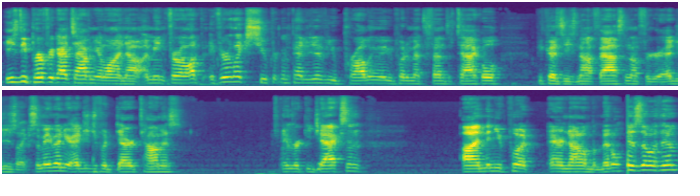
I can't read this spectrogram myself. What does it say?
He's the perfect guy to have in your line now. I mean, for a lot, if you're like super competitive, you probably maybe put him at defensive tackle because he's not fast enough for your edges. Like so, maybe on your edges you put Derrick Thomas and Rickey Jackson, uh, and then you put Aaron Donald in the middle. Is though with him,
